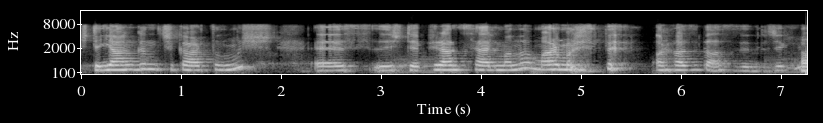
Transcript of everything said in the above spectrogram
İşte yangın çıkartılmış. Ee, işte Prens Selman'a Marmaris'te arazi tahsis edilecekmiş.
